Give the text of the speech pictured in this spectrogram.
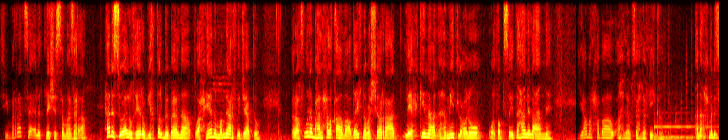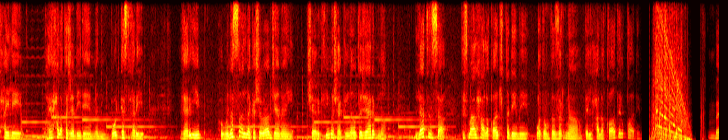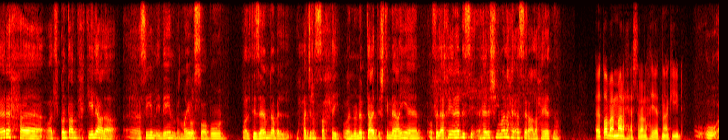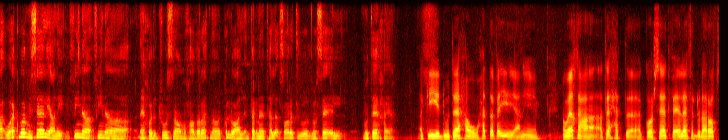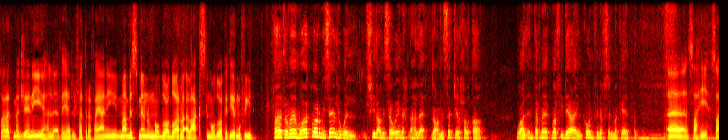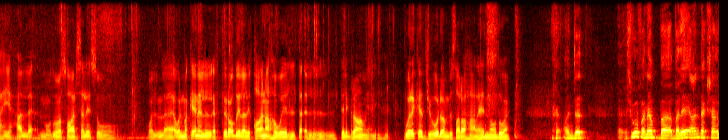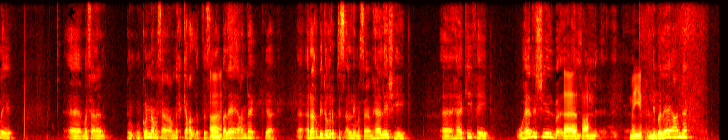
شي مرة تسألت ليش السما زرقاء؟ هذا السؤال وغيره بيخطر ببالنا وأحيانا ما بنعرف إجابته. رافقونا بهالحلقة مع ضيفنا بشار رعد ليحكي لنا عن أهمية العلوم وتبسيطها للعامة. يا مرحبا وأهلا وسهلا فيكم. أنا أحمد زحيلي وهي حلقة جديدة من بودكاست غريب. غريب هو منصة لنا كشباب جامعي نشارك فيه مشاكلنا وتجاربنا. لا تنسى تسمع الحلقات القديمة وتنتظرنا بالحلقات القادمة. امبارح آه، وقت كنت عم تحكي لي على غسيل الايدين بالمي والصابون والتزامنا بالحجر الصحي وانه نبتعد اجتماعيا وفي الأخير هذا هذا الشيء ما رح يأثر على حياتنا. إيه، طبعا ما رح يأثر على حياتنا أكيد. وأكبر مثال يعني فينا فينا ناخذ دروسنا ومحاضراتنا كله على الإنترنت. هلأ صارت الوسائل متاحة يعني. أكيد متاحة وحتى في يعني مواقع أتاحت كورسات في آلاف الدولارات صارت مجانية هلأ في هذه الفترة فيعني ما بس من الموضوع ضار لا العكس الموضوع كتير مفيد. آه تمام. وأكبر مثال هو الشيء اللي عم نسويه نحن هلأ إنه عم نسجل حلقة وعلى الإنترنت ما في داعي نكون في نفس المكان حتى. آه صحيح صحيح. هلأ الموضوع صار سلس و والمكان الافتراضي للقائنا هو الت... التليجرام يعني بركت جهودهم بصراحة على هذا الموضوع. عن جد. شوف أنا بلاقي عندك شغلة آه، مثلا ان كنا مثلا عم نحكي على الاتصال آه. بلاقي عندك آه، رغبة دغري بتسألني مثلا ها ليش هيك؟ آه ها كيف هيك؟ وهذا الشيء الب... آه صح. 100% اللي بلاقي عندك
